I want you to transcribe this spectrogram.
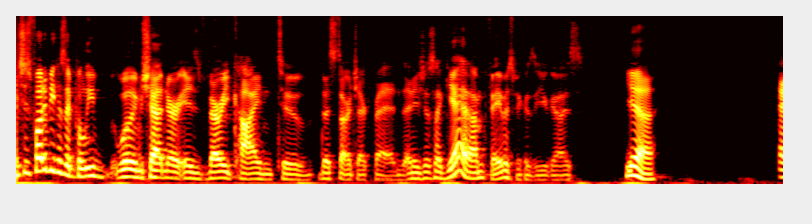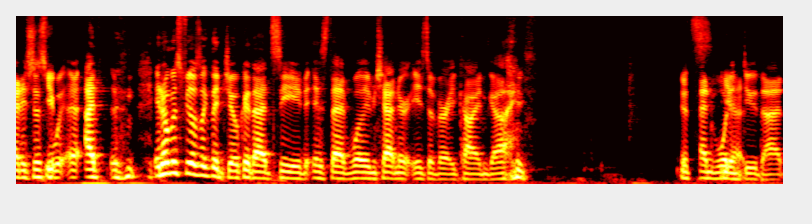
Which is funny because I believe William Shatner is very kind to the Star Trek fans, and he's just like, "Yeah, I'm famous because of you guys." Yeah. And it's just, I, it almost feels like the joke of that scene is that William Shatner is a very kind guy It's and wouldn't yeah. do that.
